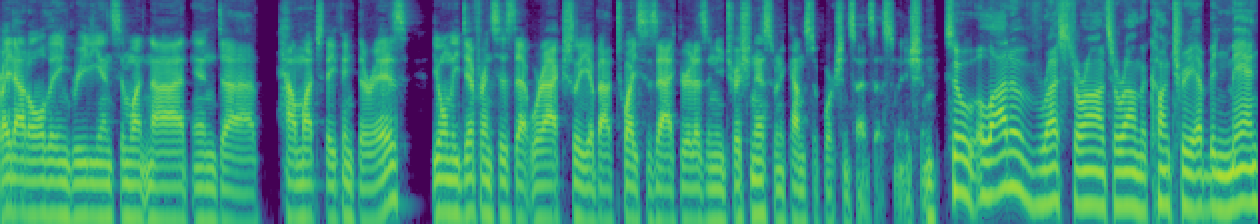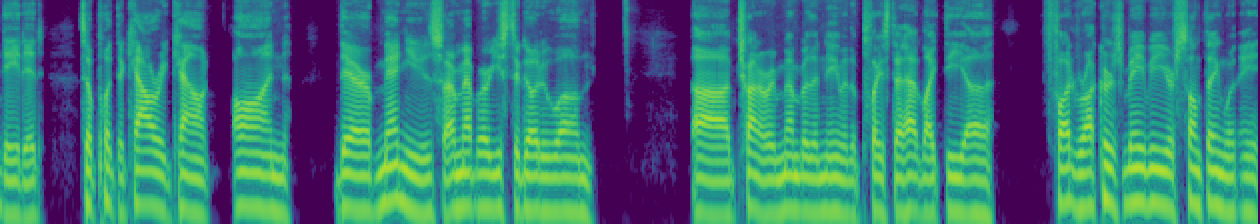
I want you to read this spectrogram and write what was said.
write out all the ingredients and whatnot and uh, how much they think there is. The only difference is that we're actually about twice as accurate as a nutritionist when it comes to portion size estimation. So, a lot of restaurants around the country have been mandated to put the calorie count on their menus. I remember I used to go to, um, uh, I'm trying to remember the name of the place that had like the uh, Fuddruckers maybe or something with a.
